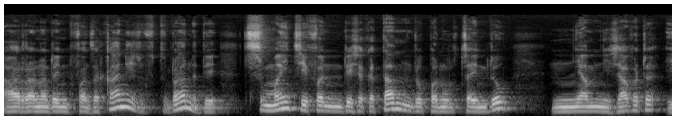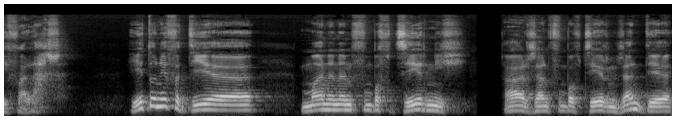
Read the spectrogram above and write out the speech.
ary raha nandray ny fanjakana izy, ny fitondrana, dia tsy maintsy efa niresaka taminy ireo mpanolotsainy ireo ny amin'ny zavatra efa lasa. Eto anefa dia manana ny fomba fijeriny izy, ary izany fomba fijeriny izany dia.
